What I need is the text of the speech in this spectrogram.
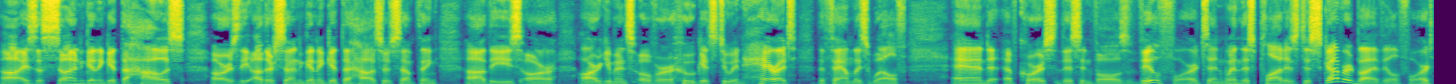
Uh, is the son going to get the house or is the other son going to get the house or something? Uh, these are arguments over who gets to inherit the family's wealth. And of course, this involves Villefort. And when this plot is discovered by Villefort,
